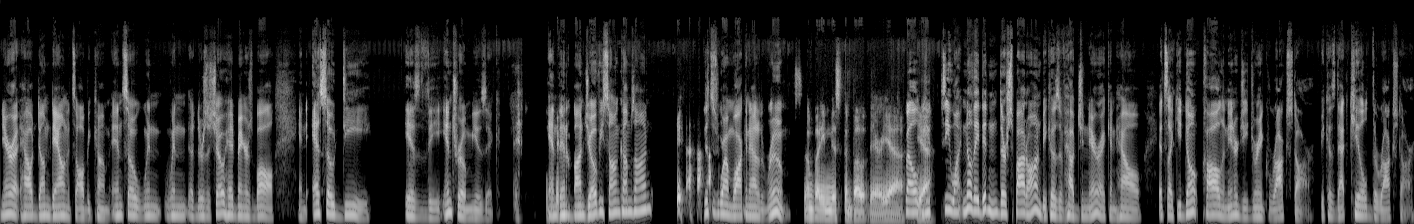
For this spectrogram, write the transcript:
narrative, how dumbed down it's all become. And so when when uh, there's a show Headbangers Ball, and SOD is the intro music, and then a Bon Jovi song comes on, yeah. this is where I'm walking out of the room. Somebody missed the boat there. Yeah. Well, yeah. see why? No, they didn't. They're spot on because of how generic and how it's like you don't call an energy drink rock star because that killed the rock star.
